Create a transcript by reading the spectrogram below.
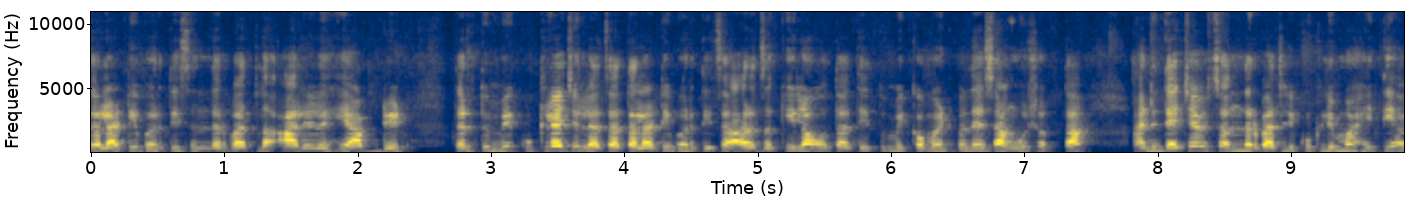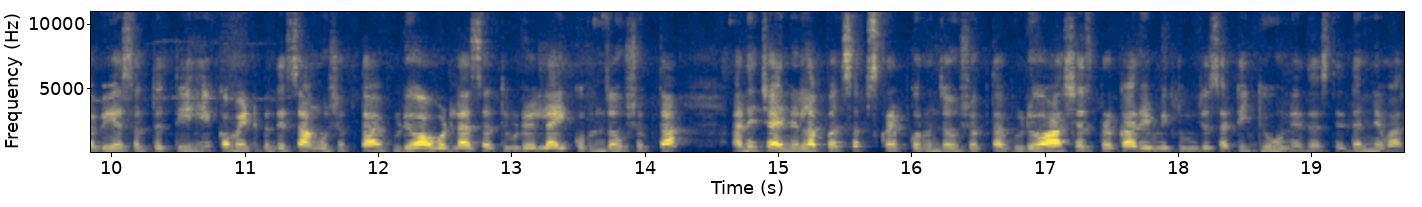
तलाठी भरती संदर्भातलं आलेलं हे अपडेट तर तुम्ही कुठल्या जिल्ह्याचा तलाठी भरतीचा अर्ज केला होता ते तुम्ही कमेंटमध्ये सांगू शकता. आणि त्याच्या संदर्भातली कुठली माहिती हवी असेल तर तेही कमेंटमध्ये सांगू शकता. व्हिडिओ आवडला असेल तर व्हिडिओ लाईक करून जाऊ शकता. आणि चॅनलला पण सबस्क्राईब करून जाऊ शकता. व्हिडिओ अशाच प्रकारे मी तुमच्यासाठी घेऊन येत असते. धन्यवाद.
